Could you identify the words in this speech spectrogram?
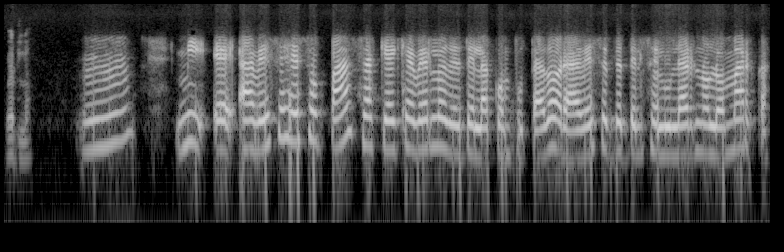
verlo. Mm, mi, eh, a veces eso pasa que hay que verlo desde la computadora, a veces desde el celular no lo marca.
